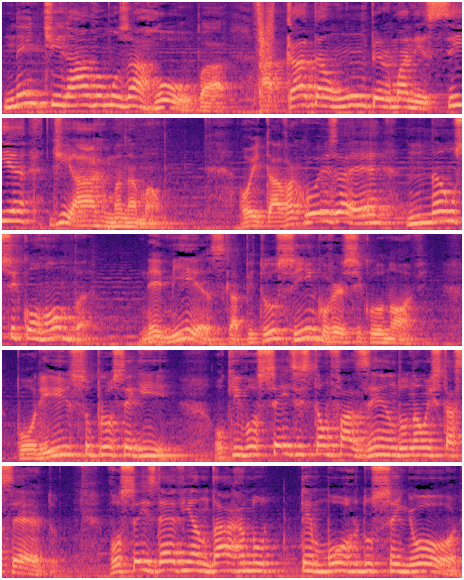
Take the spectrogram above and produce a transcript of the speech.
nem tirávamos a roupa, a cada um permanecia de arma na mão. A oitava coisa é: não se corrompa. Neemias, capítulo 5, versículo 9. Por isso prossegui: o que vocês estão fazendo não está certo. Vocês devem andar no temor do Senhor,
